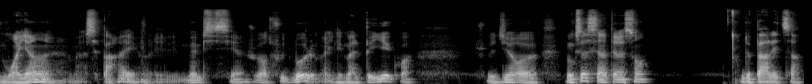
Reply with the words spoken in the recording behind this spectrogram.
moyens, euh, bah, c'est pareil. Même si c'est un joueur de football, bah, il est mal payé, quoi. Je veux dire. Euh, donc ça, c'est intéressant de parler de ça.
